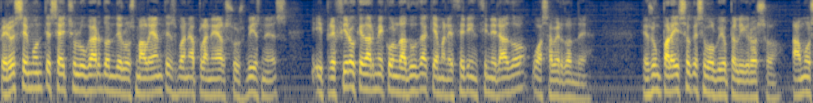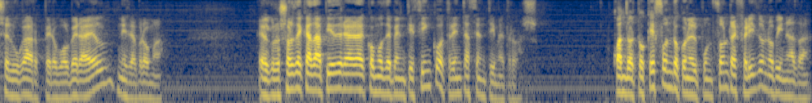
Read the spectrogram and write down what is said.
pero ese monte se ha hecho lugar donde los maleantes van a planear sus business y prefiero quedarme con la duda que amanecer incinerado o a saber dónde. Es un paraíso que se volvió peligroso. Amo ese lugar, pero volver a él ni de broma. El grosor de cada piedra era como de 25 o 30 centímetros. Cuando toqué fondo con el punzón referido no vi nada,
